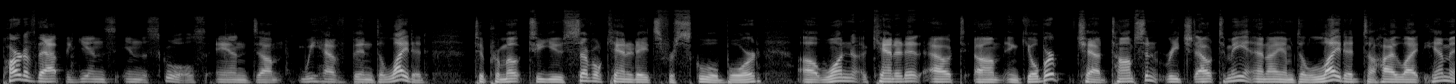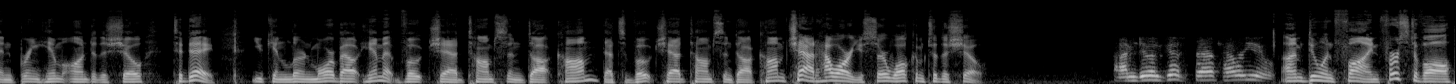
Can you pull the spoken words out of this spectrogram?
part of that begins in the schools. And um, we have been delighted to promote to you several candidates for school board. Uh, one candidate out um, in Gilbert, Chad Thompson, reached out to me, and I am delighted to highlight him and bring him onto the show today. You can learn more about him at votechadthompson.com. That's votechadthompson.com. Chad, how are you, sir? Welcome to the show. I'm doing good, Seth. How are you? I'm doing fine. First of all,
